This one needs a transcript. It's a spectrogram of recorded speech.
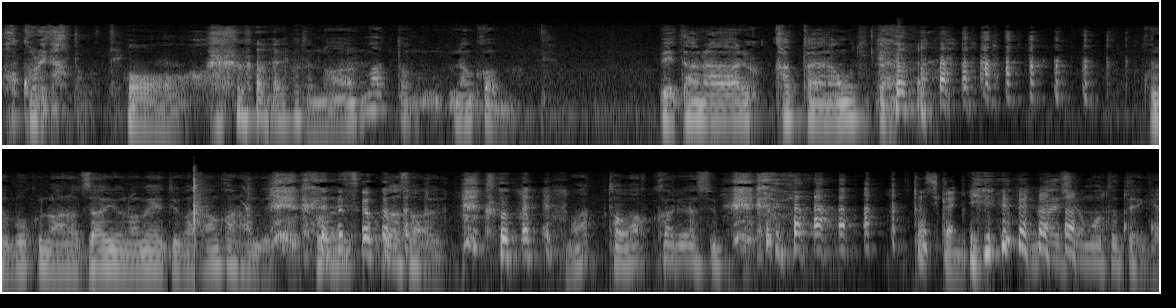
あこれだと思って。ーおー。なるほどなまたなんかベタなあれ買ったよな思ってたよ。これ僕のあの座右の銘というかなんかなんですよ。これください。また分かりやすい。確かに。内心思ってたんや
